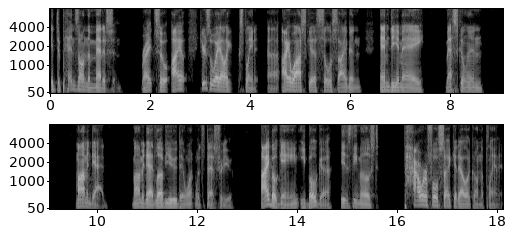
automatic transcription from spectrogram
it depends on the medicine right? So i here's the way i'll explain it. Uh, ayahuasca psilocybin mdma mescaline mom and dad. Mom and dad love you. They want what's best for you ibogaine iboga is the most powerful psychedelic on the planet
